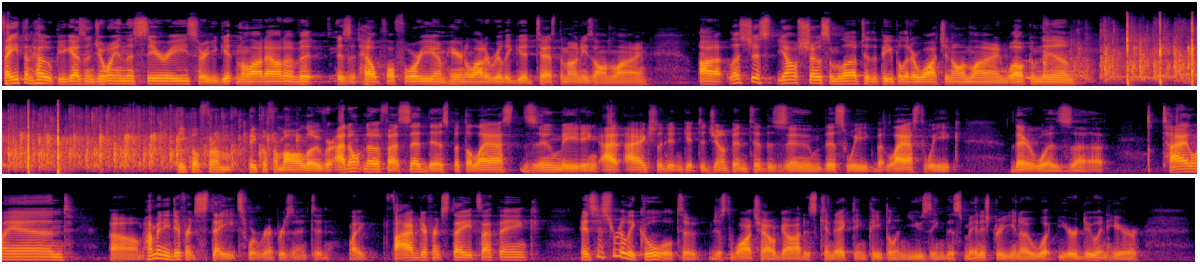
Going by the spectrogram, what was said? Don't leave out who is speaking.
Speaker 1: Faith and hope. You guys enjoying this series? Are you getting a lot out of it? Is it helpful for you? I'm hearing a lot of really good testimonies online. Uh, let's just, y'all show some love to the people that are watching online. Welcome them. People from people from all over. I don't know if I said this, but the last Zoom meeting, I, I actually didn't get to jump into the Zoom this week, but last week there was uh, Thailand. Um, how many different states were represented? Like five different states, I think it's just really cool to just watch how God is connecting people and using this ministry. You know, what you're doing here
